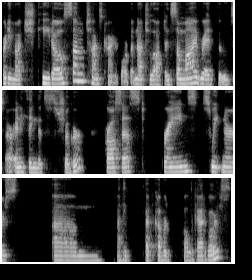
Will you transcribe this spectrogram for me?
pretty much keto, sometimes carnivore, but not too often. So my red foods are anything that's sugar, processed, grains, sweeteners. Um, I think I've covered all the categories.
